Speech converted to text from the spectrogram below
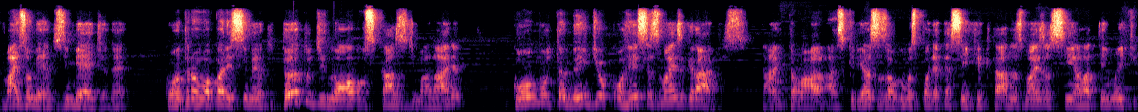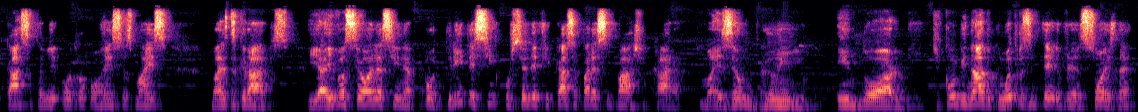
mais ou menos, em média, né? Contra o aparecimento tanto de novos casos de malária, como também de ocorrências mais graves, tá? Então, a, as crianças, algumas podem até ser infectadas, mas assim, ela tem uma eficácia também contra ocorrências mais, mais graves. E aí você olha assim, né? Pô, 35% de eficácia parece baixo, cara, mas é um ganho enorme, que combinado com outras intervenções, né,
